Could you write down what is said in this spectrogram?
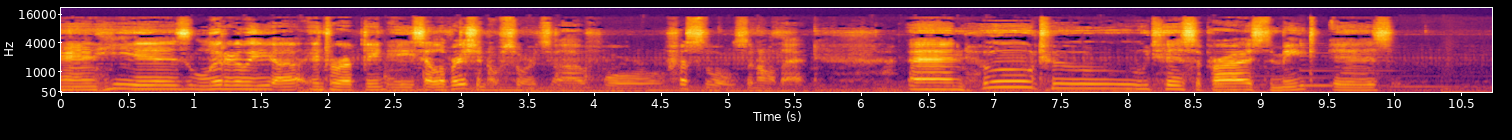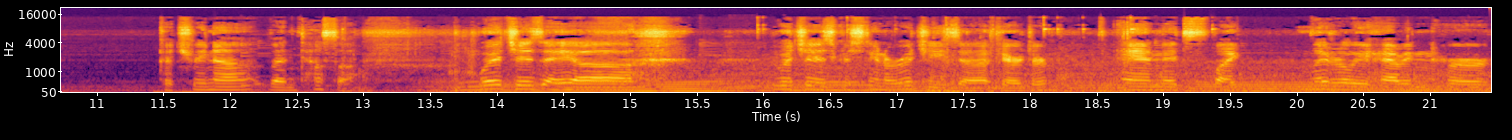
and he is literally uh, interrupting a celebration of sorts uh, for festivals and all that. And who, to his surprise to meet, is Katrina Ventessa, which is a uh, which is Christina Ricci's uh, character, and it's like literally having her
